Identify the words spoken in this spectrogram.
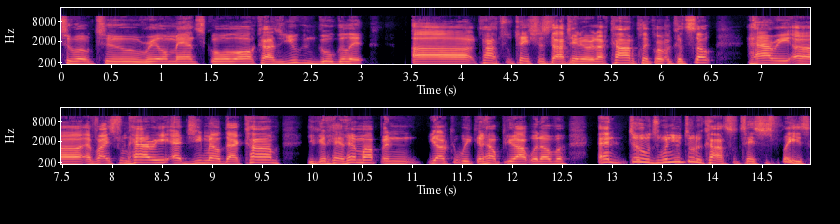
202, Real Man School, all kinds. You can Google it. Uh, consultations.DanteNero.com. Click on consult. Harry, uh, advice from Harry at gmail.com. You can hit him up and y'all we can help you out, whatever. And dudes, when you do the consultations, please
